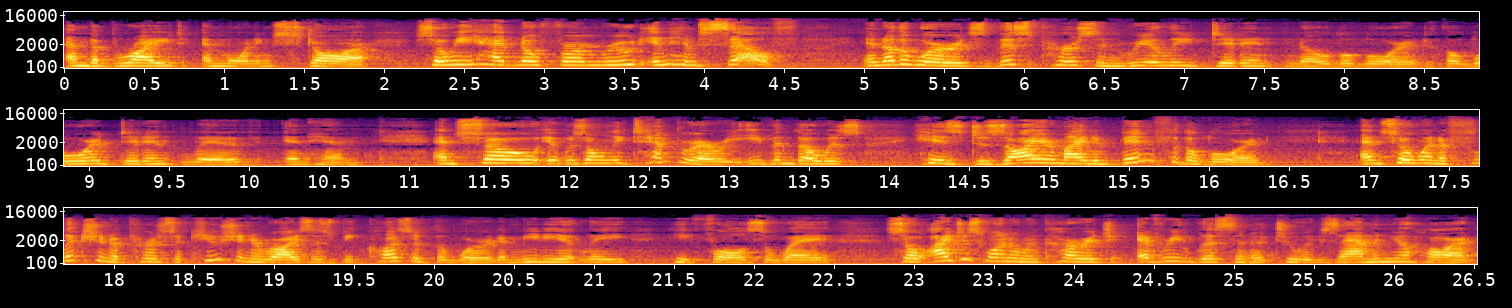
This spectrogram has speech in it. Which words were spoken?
and the bright and morning star. So he had no firm root in himself. In other words, this person really didn't know the Lord. The Lord didn't live in him. And so it was only temporary, even though his, his desire might have been for the Lord. And so when affliction or persecution arises because of the word, immediately he falls away. So I just want to encourage every listener to examine your heart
